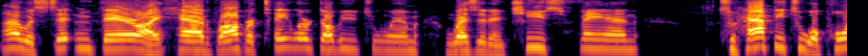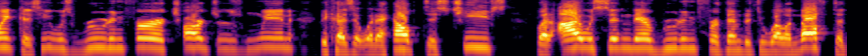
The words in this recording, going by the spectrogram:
I was sitting there. I had Robert Taylor, W2M resident Chiefs fan, to happy to a point because he was rooting for a Chargers win because it would have helped his Chiefs. But I was sitting there rooting for them to do well enough to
